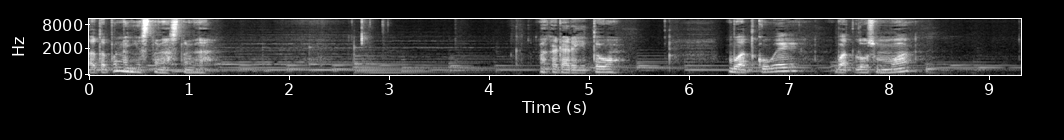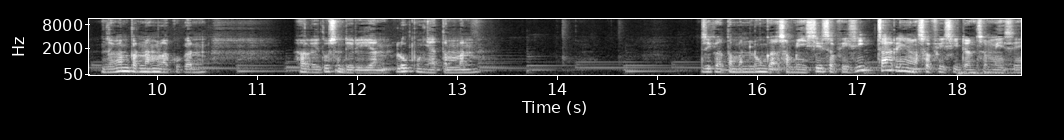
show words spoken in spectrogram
Ataupun hanya setengah-setengah. Maka dari itu buat kue buat lu semua jangan pernah melakukan hal itu sendirian. Lu punya temen. Jika temen lu nggak semisi sevisi cari yang sevisi dan semisi.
